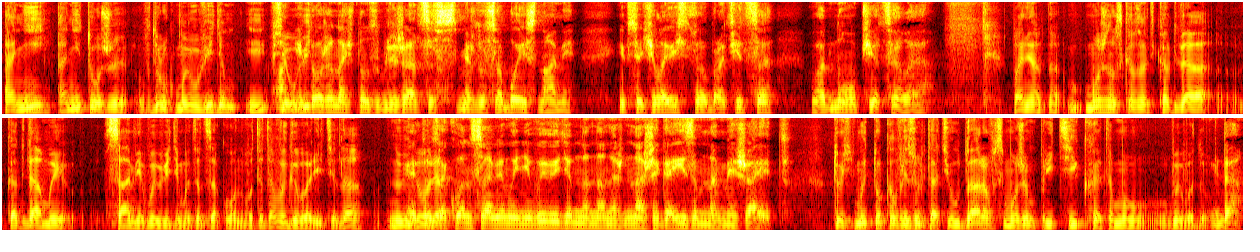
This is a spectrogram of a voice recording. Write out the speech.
они, они тоже, вдруг мы увидим, и все они увидят... тоже начнут сближаться с, между собой и с нами. И все человечество обратится в одно общее целое. Понятно. Можно сказать, когда, когда мы сами выведем этот закон? Вот это вы говорите, да? Ну, и этот говорят... закон сами мы не выведем, на, на, наш эгоизм нам мешает. То есть мы только в результате ударов сможем прийти к этому выводу? Да.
